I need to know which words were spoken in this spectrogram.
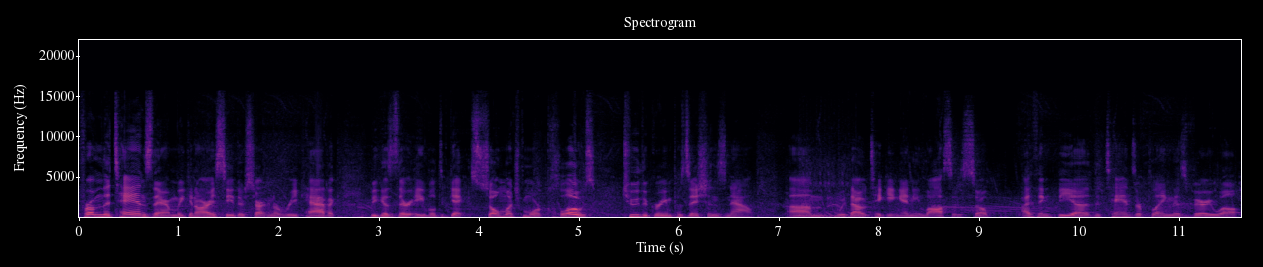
from the Tans there, and we can already see they're starting to wreak havoc because they're able to get so much more close to the green positions now um, without taking any losses. So I think the uh, the Tans are playing this very well.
